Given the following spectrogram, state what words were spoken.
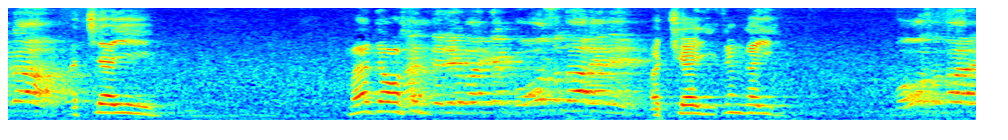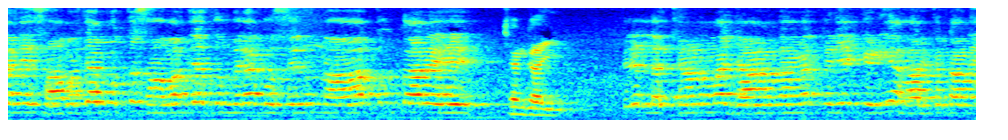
ਚੜਾ। ਅੱਛਾ ਜੀ। ਮੈਂ ਤੇ ਉਸ ਮੈਂ ਤੇਰੇ ਵਰਗੇ ਬਹੁਤ ਸੁਧਾਰੇ ਨੇ। ਅੱਛਾ ਜੀ ਚੰਗਾ ਜੀ। ਬਹੁਤ ਸੁਧਾਰੇ ਨੇ। ਸਾਂਭਰ ਜਾ ਪੁੱਤ ਸਾਂਭਰ ਜਾ ਤੂੰ ਮੇਰਾ ਗੁੱਸੇ ਨੂੰ ਨਾ ਤੂੰ ਕਰ ਇਹ। ਚੰਗਾ ਜੀ। ਤੇਰੇ ਲੱਛਣ ਨੂੰ ਮੈਂ ਜਾਣਦਾ ਹਾਂ ਤੇਰੀਆਂ ਕਿਹੜੀਆਂ ਹਰਕਤਾਂ ਨੇ।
